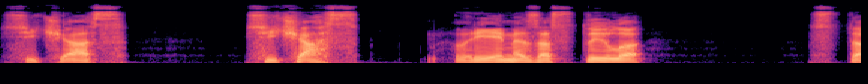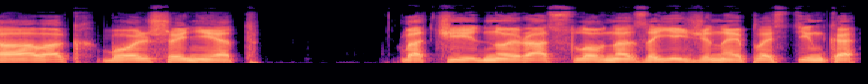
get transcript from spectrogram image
Сейчас, сейчас, время застыло. Ставок больше нет. В очередной раз, словно заезженная пластинка,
